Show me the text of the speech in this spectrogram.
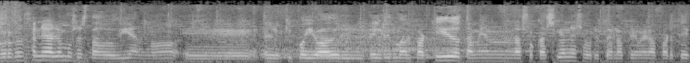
Yo creo que en general hemos estado bien. ¿no? Eh, el equipo ha llevado el, ritmo del partido, también las ocasiones, sobre todo en la primera parte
